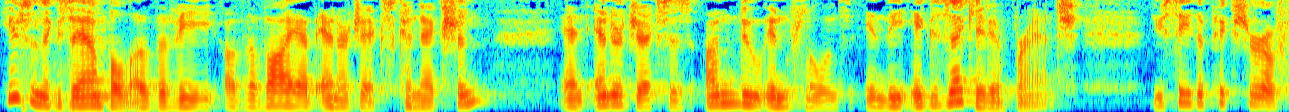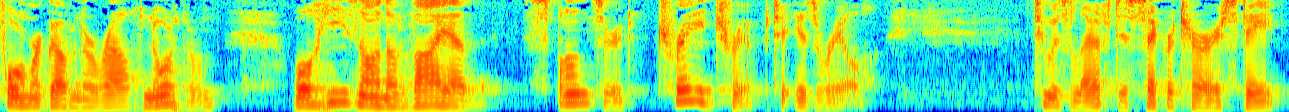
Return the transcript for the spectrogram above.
Here's an example of the V, of the VIAB Energix connection and Energix's undue influence in the executive branch. You see the picture of former Governor Ralph Northam. Well, he's on a VIAB sponsored trade trip to Israel. To his left is Secretary of State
